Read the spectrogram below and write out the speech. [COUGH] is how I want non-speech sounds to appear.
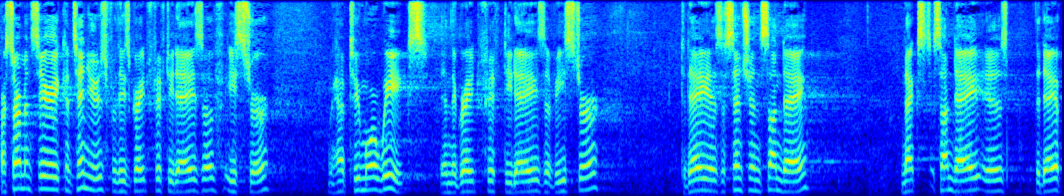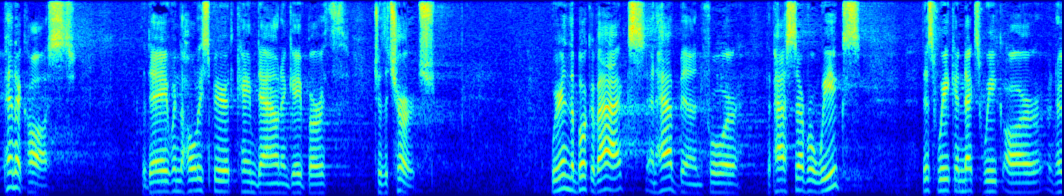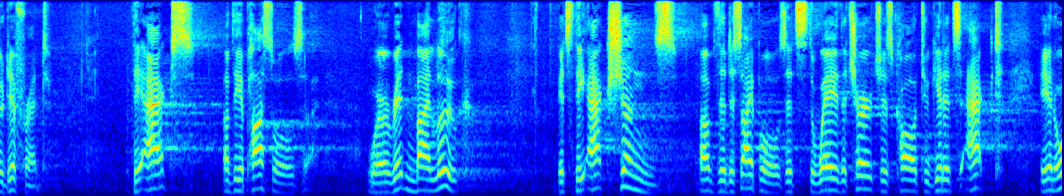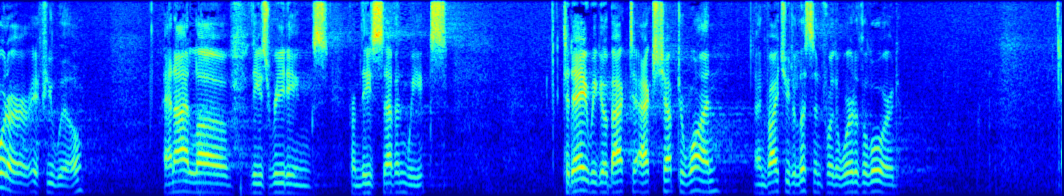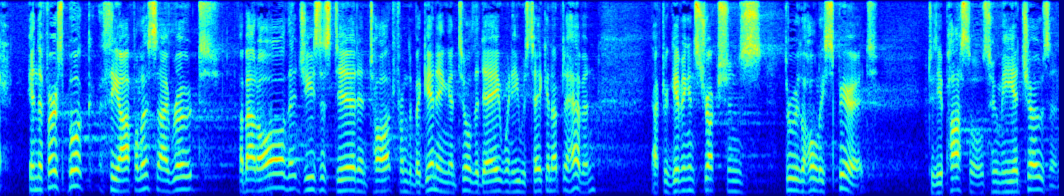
Our sermon series continues for these great 50 days of Easter. We have two more weeks in the great 50 days of Easter. Today is Ascension Sunday. Next Sunday is the day of Pentecost, the day when the Holy Spirit came down and gave birth to the church. We're in the book of Acts and have been for the past several weeks. This week and next week are no different. The Acts of the apostles were written by Luke. It's the actions of the disciples, it's the way the church is called to get its act in order, if you will. And I love these readings from these seven weeks. Today we go back to Acts chapter 1. I invite you to listen for the word of the Lord. In the first book, Theophilus, I wrote about all that Jesus did and taught from the beginning until the day when he was taken up to heaven after giving instructions through the Holy Spirit to the apostles whom he had chosen.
